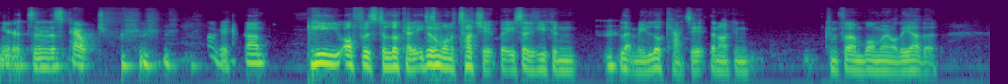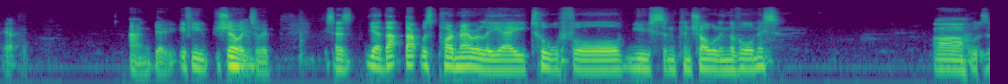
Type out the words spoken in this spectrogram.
here, it's in this pouch. Okay. Um, he offers to look at it. He doesn't want to touch it, but he says if you can Mhm. let me look at it, then I can confirm one way or the other. Yep. And yeah, if you show it Mhm. to him, he says, "Yeah, that that was primarily a tool for use and controlling the Voormis. Uh, It was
